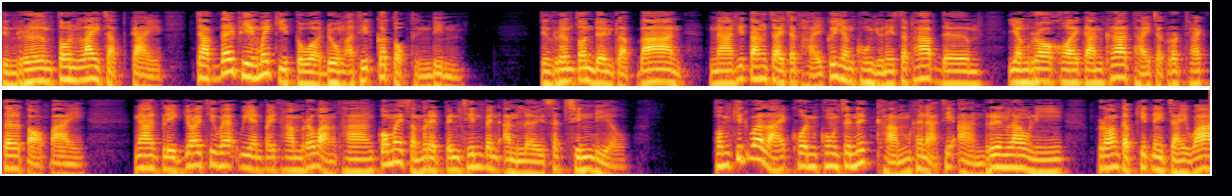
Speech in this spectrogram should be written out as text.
จึงเริ่มต้นไล่จับไก่ จับได้เพียงไม่กี่ตัวดวงอาทิตย์ก็ตกถึงดิน จึงเริ่มต้นเดินกลับบ้าน นาที่ตั้งใจจะไถก็ยังคงอยู่ในสภาพเดิม ยังรอคอยการคลาดไถจากรถแทรกเตอร์ต่อไป งานปลีกย่อยที่แวะเวียนไปทำระหว่างทางก็ไม่สำเร็จเป็นชิ้นเป็นอันเลยสักชิ้นเดียวผมคิดว่าหลายคนคงจะนึกขำขณะที่อ่านเรื่องเล่านี้ พร้อมกับคิดในใจว่า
